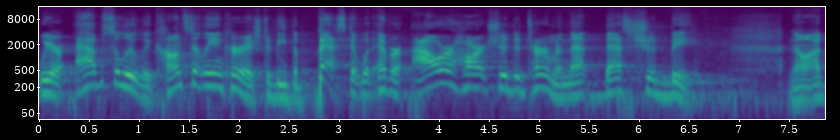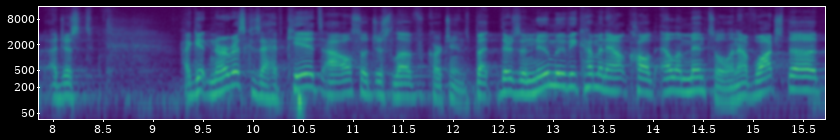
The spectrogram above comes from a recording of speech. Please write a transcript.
we are absolutely constantly encouraged to be the best at whatever our heart should determine that best should be. Now, I, I just, I get nervous because I have kids. I also just love cartoons. But there's a new movie coming out called Elemental, and I've watched the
